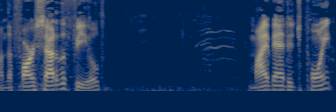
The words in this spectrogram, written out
on the far side of the field. My vantage point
